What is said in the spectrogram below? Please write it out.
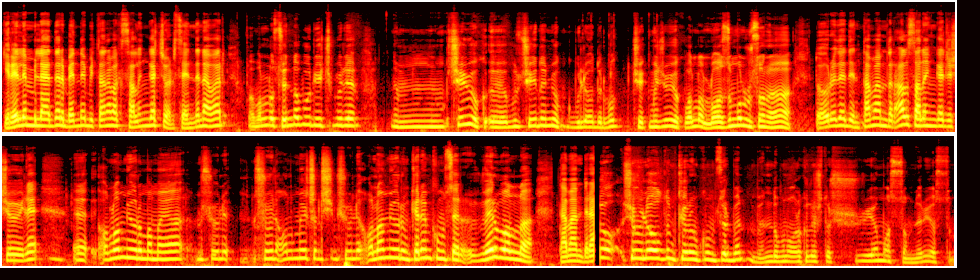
Girelim birader bende bir tane bak salıngaç var sende ne var? Ya Vallahi sende böyle hiç böyle şey yok. e, bu şeyden yok. Birader bak çekmece yok. Vallahi lazım olur sana ha. Doğru dedin tamamdır al salıngacı şöyle. Ee, alamıyorum ama ya şöyle şöyle almaya çalışayım şöyle alamıyorum Kerem komiser ver valla. Tamamdır Ya şöyle aldım Kerem komiser ben. Ben de bunu arkadaşlar şuraya mı assam? Nereye assam?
